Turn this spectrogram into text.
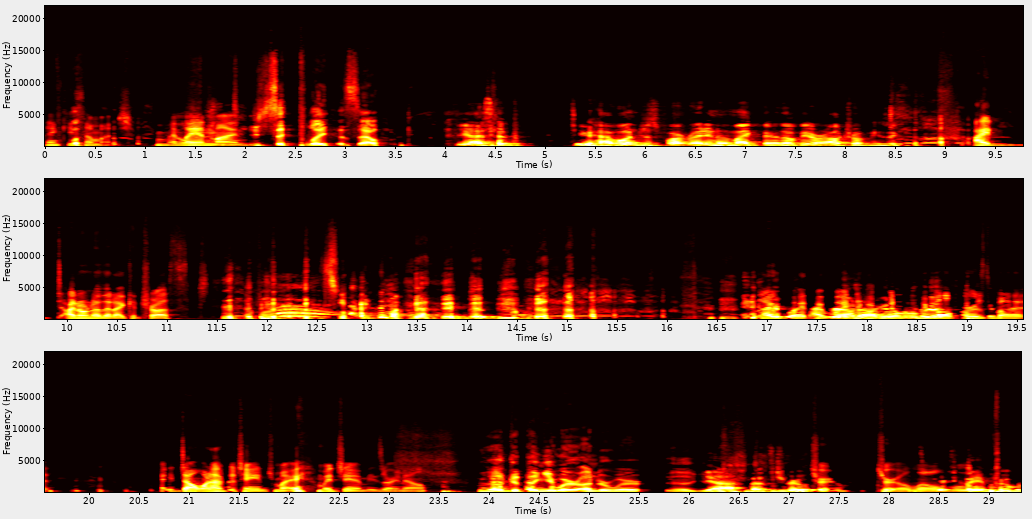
Thank you so much. My landmine. you say play us out. Yeah, I said, do you have one? Just fart right into the mic there. That'll be our outro music. I I don't know that I could trust. I would. I would. I would a the gulpers, but I don't want to have to change my my jammies right now. Oh, good thing you wear underwear. Uh, Yeah, that's true. True. True. A little, Basically a little, poop little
